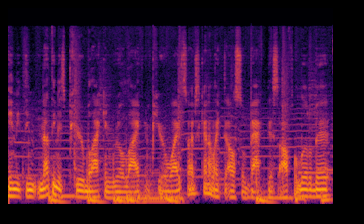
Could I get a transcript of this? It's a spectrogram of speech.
anything, nothing is pure black in real life and pure white. So I just kind of like to also back this off a little bit.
